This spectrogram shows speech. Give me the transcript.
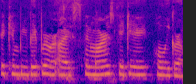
It can be vapor or ice in Mars, aka Holy Grail.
